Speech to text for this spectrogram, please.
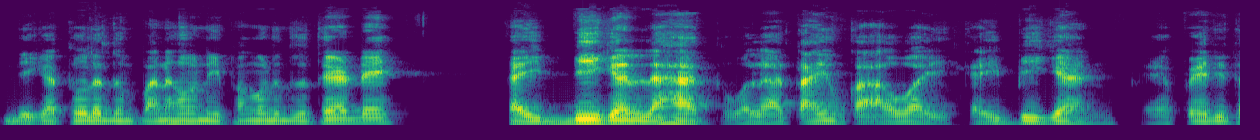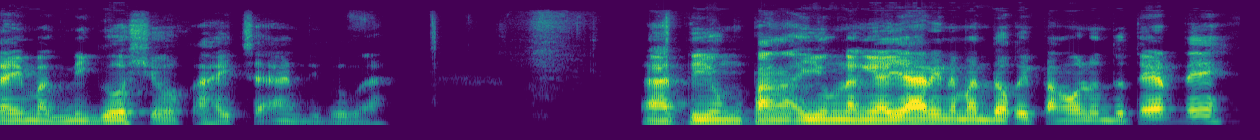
Hindi katulad ng panahon ni Pangulong Duterte, kaibigan lahat. Wala tayong kaaway. Kaibigan. Kaya pwede tayong magnegosyo kahit saan, di ba ba? At yung, pang, yung nangyayari naman daw kay Pangulong Duterte,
